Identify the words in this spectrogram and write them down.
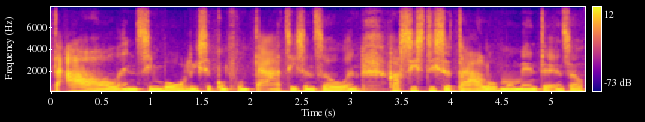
taal en symbolische confrontaties en zo. En racistische taal op momenten en zo.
